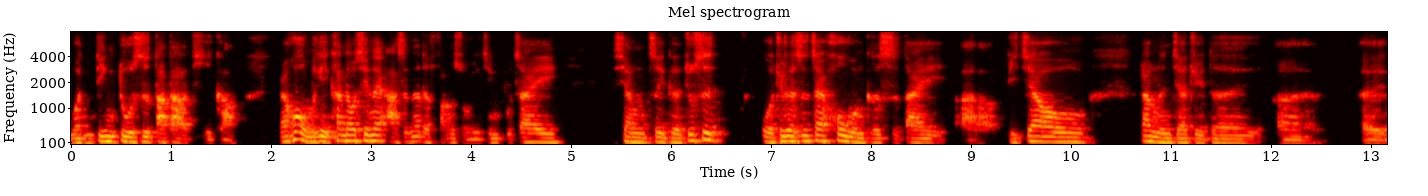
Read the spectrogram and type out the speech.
稳定度是大大的提高。然后我们可以看到，现在阿森纳的防守已经不再像这个，就是我觉得是在后文革时代啊，比较让人家觉得呃呃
